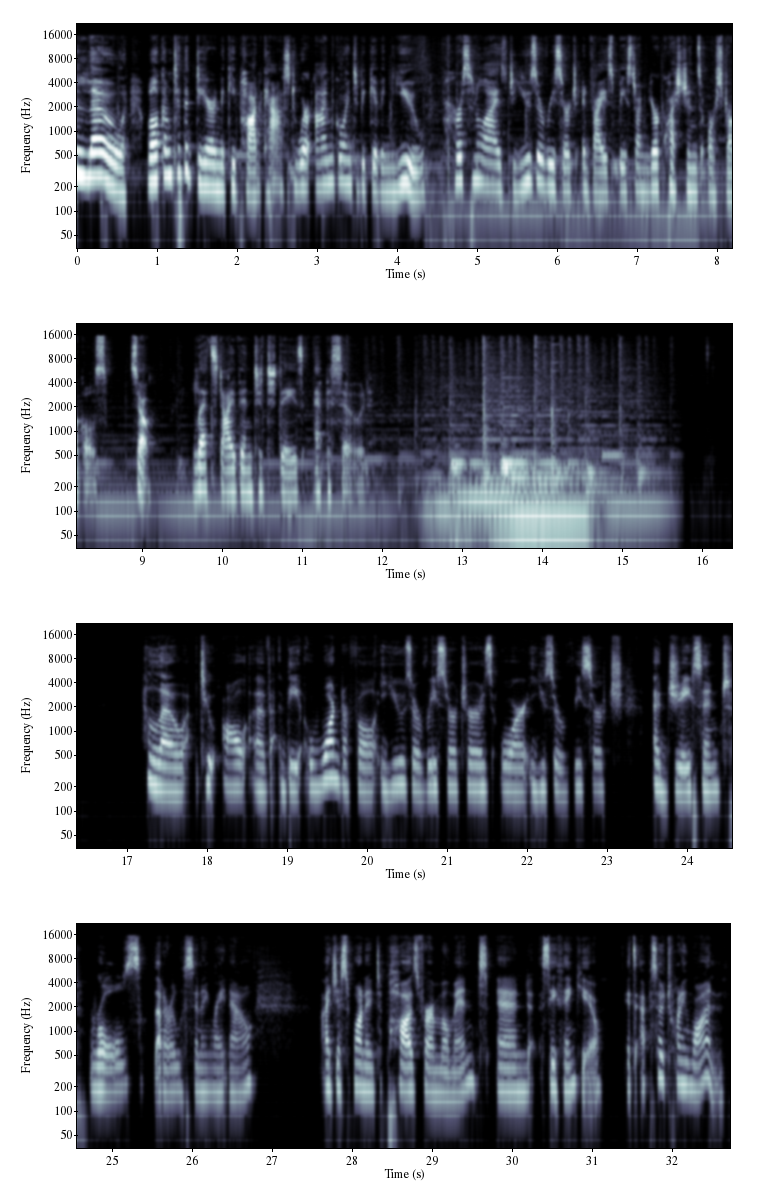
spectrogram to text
Hello, welcome to the Dear Nikki podcast, where I'm going to be giving you personalized user research advice based on your questions or struggles. So let's dive into today's episode. Hello to all of the wonderful user researchers or user research adjacent roles that are listening right now. I just wanted to pause for a moment and say thank you. It's episode 21.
